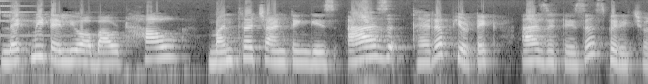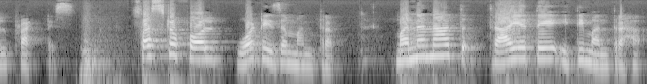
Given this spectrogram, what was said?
let me tell you about how mantra chanting is as therapeutic as it is a spiritual practice. First of all, what is a mantra? Mananat trayate iti mantraha.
